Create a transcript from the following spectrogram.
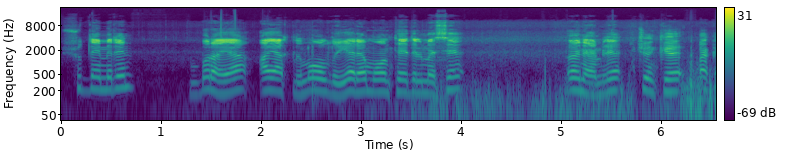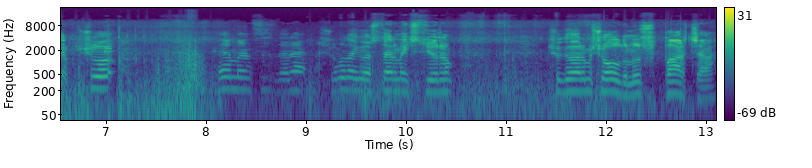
Şu demirin buraya ayaklığın olduğu yere monte edilmesi önemli. Çünkü bakın şu hemen sizlere şunu da göstermek istiyorum. Şu görmüş olduğunuz parça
